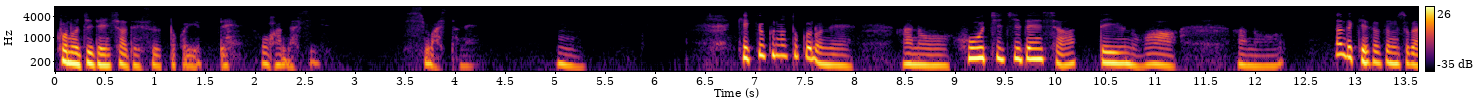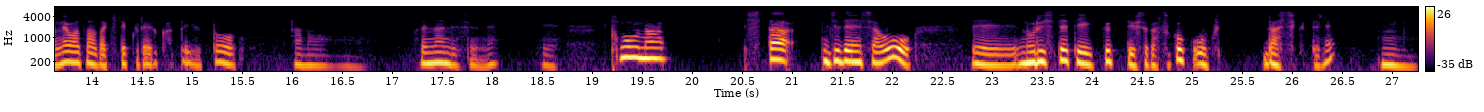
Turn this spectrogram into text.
この自転車ですとか言ってお話ししましたね。うん。結局のところね、あの、放置自転車っていうのは、あの、なんで警察の人がね、わざわざ来てくれるかというと、あの、あれなんですよね。えー、盗難した自転車を、えー、乗り捨てていくっていう人がすごく多くらしくてね。うん。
